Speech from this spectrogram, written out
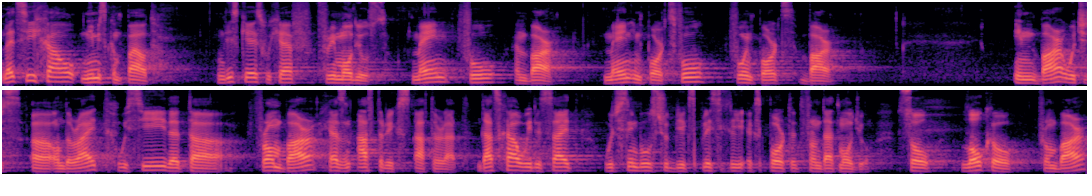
let's see how NIM is compiled. In this case, we have three modules, main, foo, and bar. Main imports foo, foo imports bar. In bar, which is uh, on the right, we see that uh, from bar has an asterisk after that. That's how we decide which symbols should be explicitly exported from that module. So local from bar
